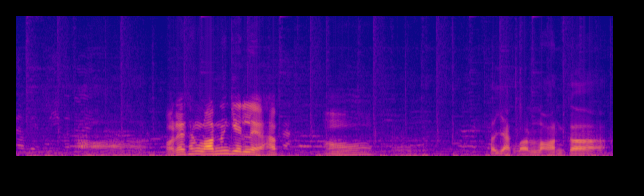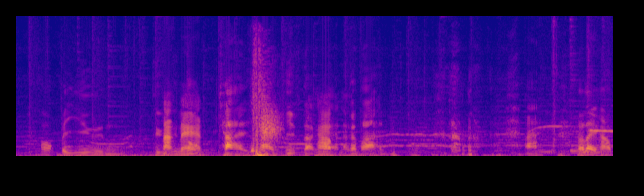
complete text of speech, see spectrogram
ค่ะแบบนี้ก็ได้อ๋ออ๋อได้ทั้งร้อนทั้งเย็นเลยเหรอครับอ๋อเออถ้าอยากร้อนๆก็ ออกไปยืนถือตากแดดใช่ใช่ยืนตากครัแดบดแล้วก็ทาน อะเท่าไหร่ครับ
